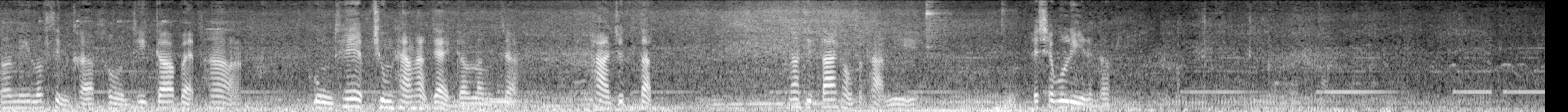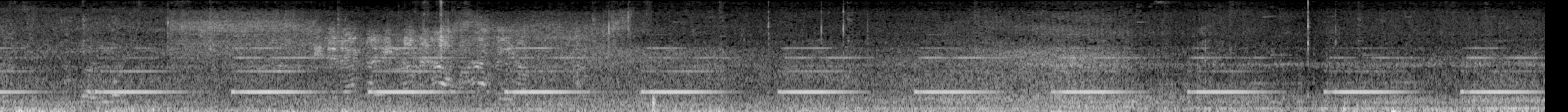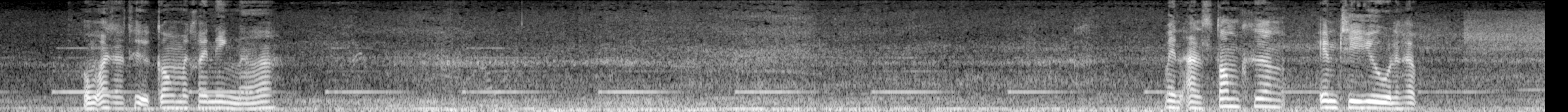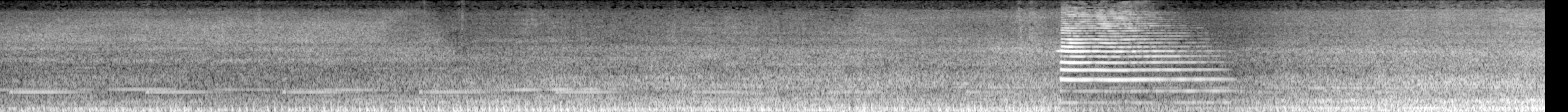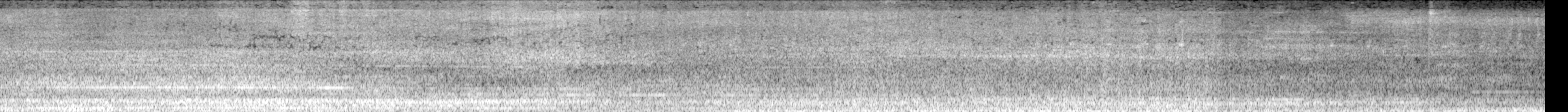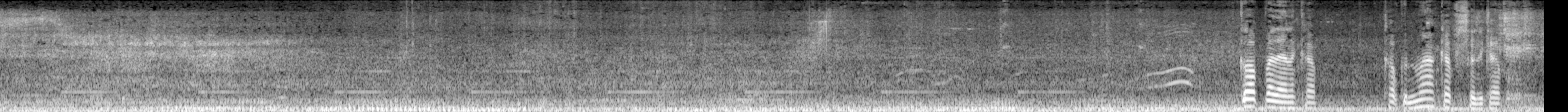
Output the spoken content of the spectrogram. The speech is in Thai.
ตอนนี้รถสินค้าขบวนที่ 985 กรุงเทพชุมทางหัดใหญ่กำลังจะผ่านจุดตัดหน้าทิศใต้ของสถานีเพชรบุรีนะครับ ผมอาจจะถือกล้องไม่ค่อยนิ่งนะ เป็นอันสตอมเครื่อง MTU นะครับ ก็ไปแล้วนะครับ ขอบคุณมากครับ สวัสดีครับ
